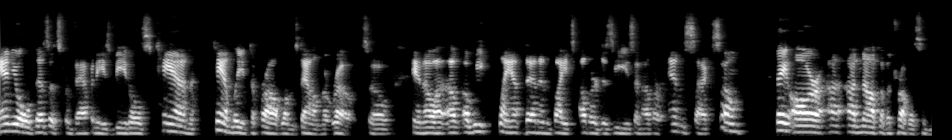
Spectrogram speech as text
annual visits from Japanese beetles can can lead to problems down the road. So you know, a, a weak plant then invites other disease and other insects. So they are uh, enough of a troublesome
